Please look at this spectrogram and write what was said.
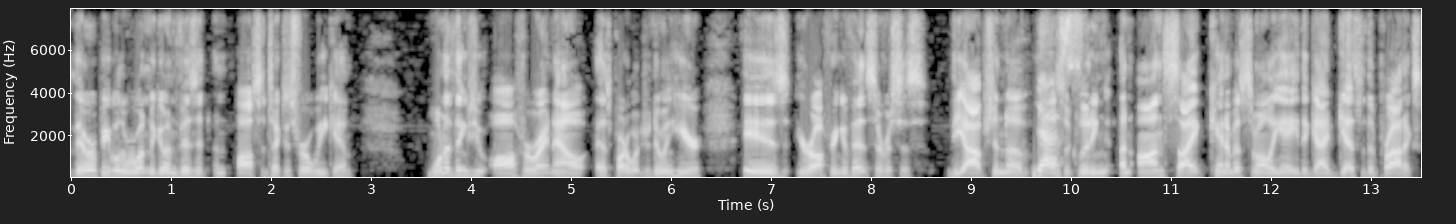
there were people that were wanting to go and visit Austin, Texas for a weekend. One of the things you offer right now, as part of what you're doing here, is you're offering event services. The option of yes. also including an on-site cannabis sommelier, the guide guests of the products.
